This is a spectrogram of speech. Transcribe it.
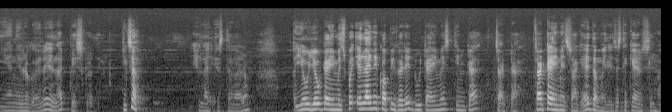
यहाँनिर गएर यसलाई पेस्ट गरिदिउँ। ठिक छ? यसलाई यस्तो गरौँ। यो एउटा इमेज पो यसलाई नै कपी गरेँ। दुइटा इमेज तिनवटा चारवटा चारवटा इमेज राखेँ है त मैले जस्तै क्यारोसिलमा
